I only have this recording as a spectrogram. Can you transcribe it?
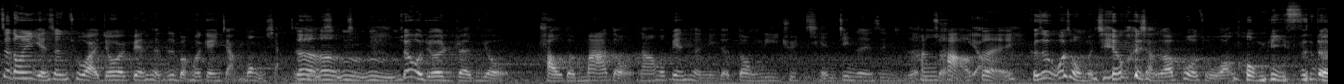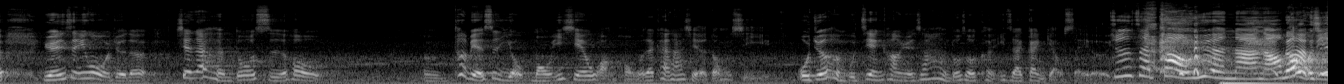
这东西延伸出来就会变成日本会跟你讲梦想这件事情。嗯嗯嗯。所以我觉得人有。好的 model，然后变成你的动力去前进这件事情其实很重要。对。可是为什么我们今天会想说要破除网红迷思的原因，是因为我觉得现在很多时候，嗯，特别是有某一些网红，我在看他写的东西，我觉得很不健康。原因是他很多时候可能一直在干掉谁而已，就是在抱怨呐，然后骂别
